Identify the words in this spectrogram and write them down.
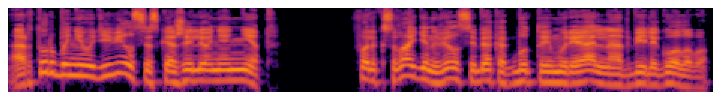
Артур бы не удивился, скажи Леня «нет». Volkswagen вел себя, как будто ему реально отбили голову.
